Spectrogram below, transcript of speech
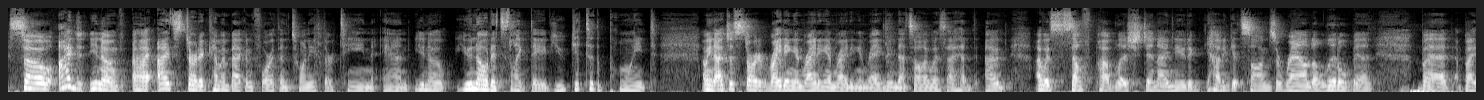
So I, you know, I, I started coming back and forth in 2013, and you know, you know what it's like, Dave. You get to the point. I mean, I just started writing and writing and writing and writing. That's all I was. I had, I would, I was self-published, and I knew to, how to get songs around a little bit. But by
